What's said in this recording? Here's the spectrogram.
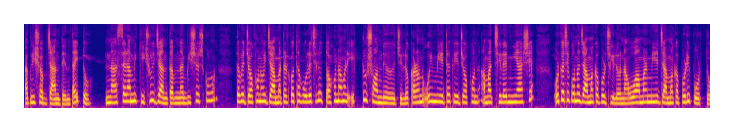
আপনি সব জানতেন, তাই তো? না, স্যার, আমি কিছুই জানতাম না। বিশ্বাস করুন তবে যখন ওই জামাটার কথা বলেছিল, তখন আমার একটু সন্দেহ হয়েছিল। কারণ ওই মেয়েটাকে যখন আমার ছেলে নিয়ে আসে, ওর কাছে কোনো জামা কাপড় ছিল না। ও আমার মেয়ের জামা কাপড়ই পরতো।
